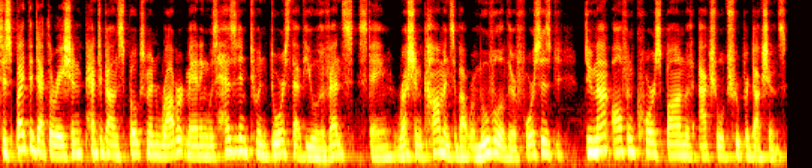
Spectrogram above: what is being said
Despite the declaration, Pentagon spokesman Robert Manning was hesitant to endorse that view of events, saying Russian comments about removal of their forces do not often correspond with actual troop reductions.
